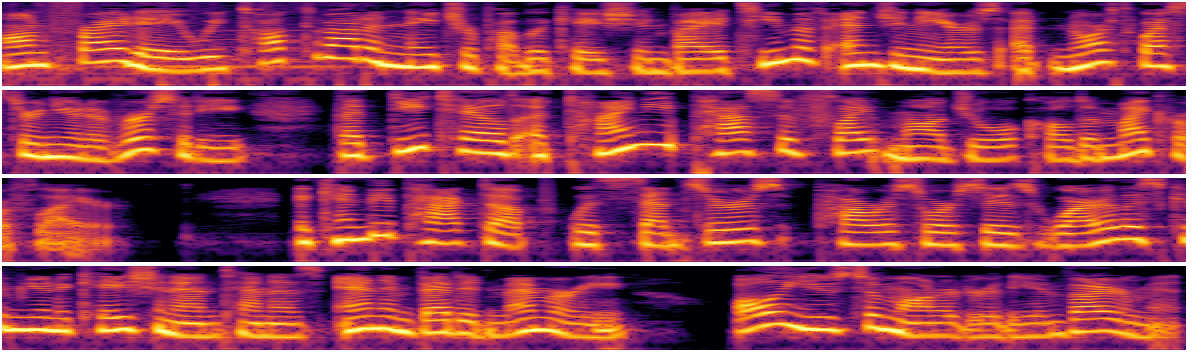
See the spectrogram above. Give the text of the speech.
On Friday, we talked about a Nature publication by a team of engineers at Northwestern University that detailed a tiny passive flight module called a microflyer. It can be packed up with sensors, power sources, wireless communication antennas, and embedded memory, all used to monitor the environment.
